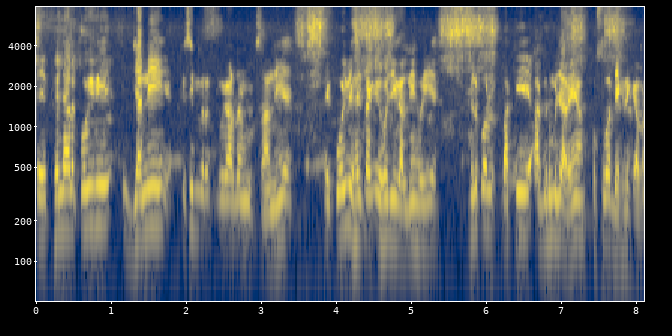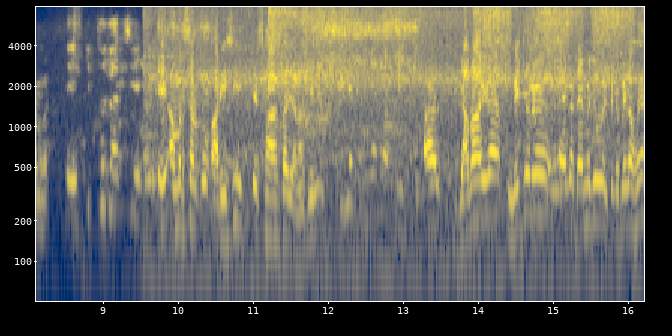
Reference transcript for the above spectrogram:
ਤੇ ਫਿਲਹਾਲ ਕੋਈ ਵੀ ਜਾਨੀ ਕਿਸੇ ਵੀ ਪ੍ਰਕਾਰ ਦਾ ਨੁਕਸਾਨ ਨਹੀਂ ਹੈ ਤੇ ਕੋਈ ਵੀ ਹਜੇ ਤੱਕ ਇਹੋ ਜਿਹੀ ਗੱਲ ਨਹੀਂ ਹੋਈ ਹੈ। ਬਿਲਕੁਲ ਬਾਕੀ ਅੱਗ ਨੂੰ ਬੁਝਾ ਰਹੇ ਹਾਂ ਉਸ ਤੋਂ ਬਾਅਦ ਦੇਖਦੇ ਕਿਆ ਬਣਦਾ। ਤੇ ਕਿੱਥੋਂ ਜਾ ਰਹੀ ਸੀ ਇਹ ਇਹ ਅੰਮ੍ਰਿਤਸਰ ਤੋਂ ਆ ਰਹੀ ਸੀ ਤੇ ਸਹਾਰਸਾ ਜਾਣਾ ਸੀ ਇਹਨੇ। ਕਿੰਨੇ ਨੂੰ ਆ ਜ਼ਿਆਦਾ ਜਿਹੜਾ ਮੇਜਰ ਹੈਗਾ ਡੈਮੇਜ ਉਹ ਇੱਕ ਡੱਬੇ ਦਾ ਹੋਇਆ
